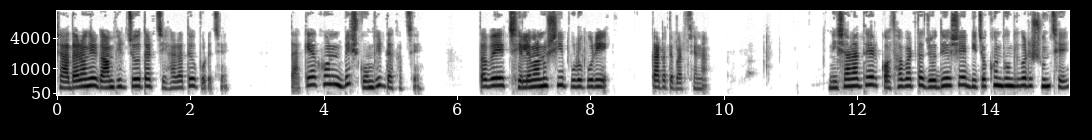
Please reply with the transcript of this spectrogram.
সাদা রঙের গাম্ভীর্য তার চেহারাতেও পড়েছে। তাকে এখন বেশ গম্ভীর দেখাচ্ছে। তবে ছেলে মানুষই পুরোপুরি কাটাতে পারছে না। নিশানাথের কথাবার্তা যদিও সে বিচক্ষণ ভঙ্গি করে শুনছে,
